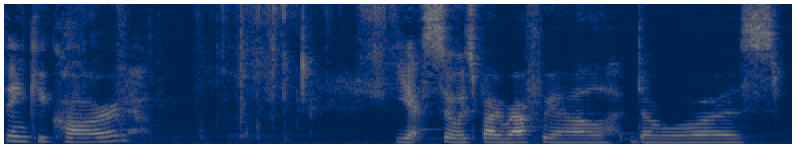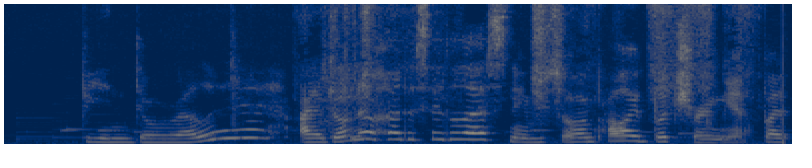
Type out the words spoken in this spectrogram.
thank you card. Yes, so it's by Rafael Doros Spindorelli. I don't know how to say the last name, so I'm probably butchering it, but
